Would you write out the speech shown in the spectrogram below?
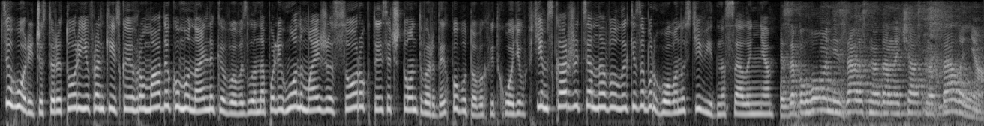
Цьогоріч із території Франківської громади комунальники вивезли на полігон майже 40 тисяч тонн твердих побутових відходів. Втім, скаржаться на великі заборгованості від населення. Заборгованість зараз на даний час населення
